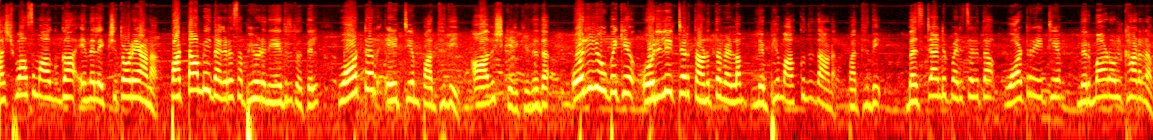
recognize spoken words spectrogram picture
ആശ്വാസമാകുക എന്ന ലക്ഷ്യത്തോടെയാണ് പട്ടാമ്പി നഗരസഭയുടെ നേതൃത്വത്തിൽ വാട്ടർ എ ടി എം പദ്ധതി ആവിഷ്കരിക്കുന്നത്. ഒരു രൂപയ്ക്ക് ഒരു ലിറ്റർ തണുത്ത വെള്ളം ലഭ്യമാക്കുന്നതാണ് പദ്ധതി. ബസ് സ്റ്റാൻഡ് പരിസരത്ത് വാട്ടർ എ ടി എം നിർമ്മാണോദ്ഘാടനം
